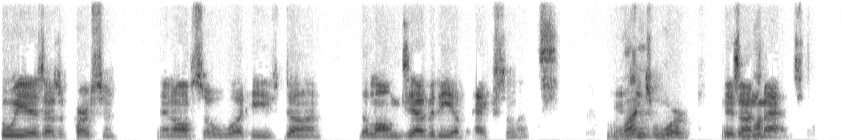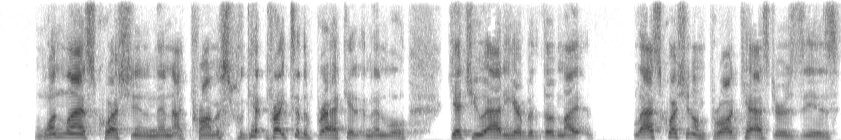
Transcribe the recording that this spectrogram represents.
who he is as a person and also what he's done. The longevity of excellence in one, his work is unmatched. One, one, last question, and then I promise we'll get right to the bracket, and then we'll get you out of here. But the, my last question on broadcasters is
